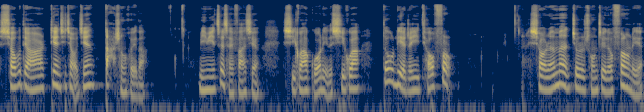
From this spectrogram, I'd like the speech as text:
小不点儿踮起脚尖，大声回答。咪咪这才发现，西瓜果里的西瓜都裂着一条缝，小人们就是从这条缝里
